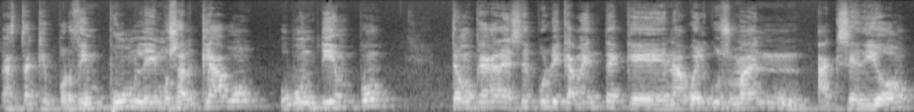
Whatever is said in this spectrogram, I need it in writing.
hasta que por fin, pum, le dimos al clavo. Hubo un tiempo. Tengo que agradecer públicamente que Nahuel Guzmán accedió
